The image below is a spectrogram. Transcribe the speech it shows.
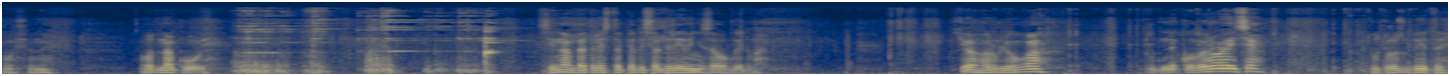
Ось вони однакові. Ціна буде 350 гривень за обидва. Тяга рульова. Тут не ковирається, тут розбите.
